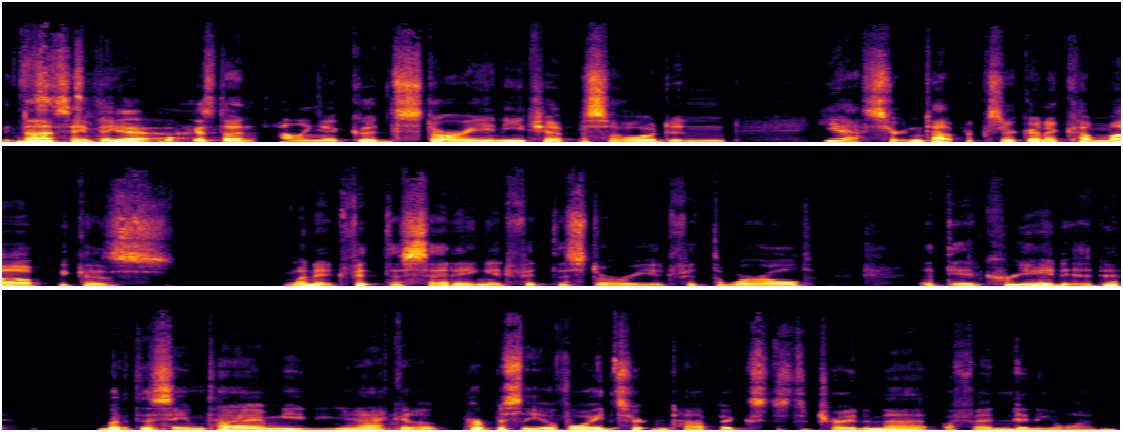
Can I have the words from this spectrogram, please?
it's Not- the same thing. Yeah. Focused on telling a good story in each episode, and yeah, certain topics are going to come up because when it fit the setting, it fit the story, it fit the world that they had created. But at the same time, you, you're not going to purposely avoid certain topics just to try to not offend anyone.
